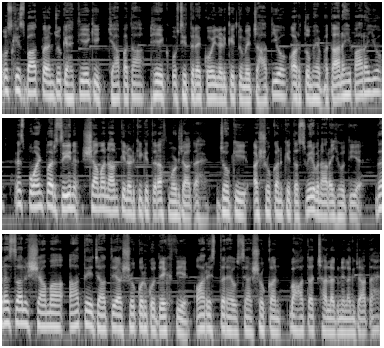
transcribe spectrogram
उसकी इस बात पर अंजू कहती है की, क्या पता, ठीक उसी तरह कोई लड़की तुम्हें चाहती हो और तुम तुम्हें बता नहीं पा रही हो? इस पॉइंट पर सीन श्यामा नाम की लड़की की तरफ़ मुड़ जाता है, जो कि अशोकन की तस्वीर बना रही होती है। दरअसल श्यामा आते जाते अशोकन को देखती है और इस तरह उसे अशोकन बहुत अच्छा लगने लग जाता है।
